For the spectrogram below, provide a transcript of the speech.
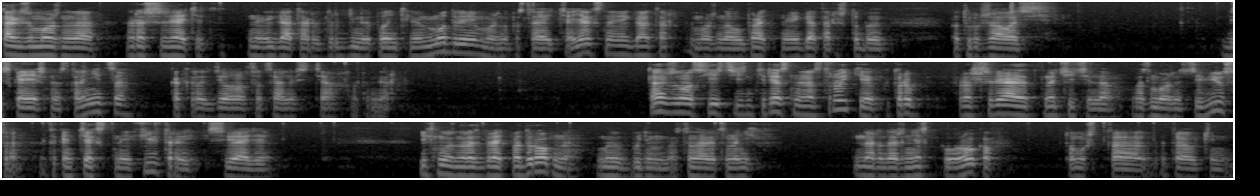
Также можно расширять этот навигатор другими дополнительными модулями. Можно поставить Ajax навигатор, можно убрать навигатор, чтобы подгружалась бесконечная страница, как это сделано в социальных сетях, например. Также у нас есть интересные настройки, которые расширяют значительно возможности Views. Это контекстные фильтры и связи. Их нужно разбирать подробно. Мы будем останавливаться на них, наверное, даже несколько уроков, потому что это очень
